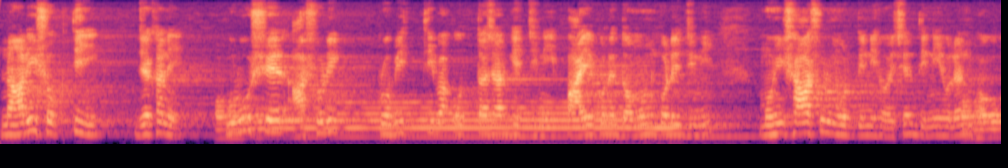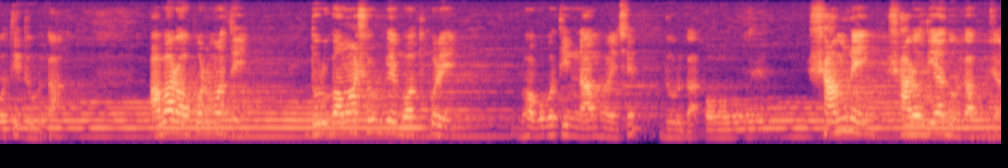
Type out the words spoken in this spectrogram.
নারী শক্তি যেখানে পুরুষের আসরিক প্রবৃত্তি বা অত্যাচারকে যিনি পায়ে করে দমন করে যিনি মহিষাসুর মর্দিনী হয়েছেন, তিনি হলেন ভগবতী দুর্গা। আবার অপর মতে দুর্গমাসুরকে বধ করে ভগবতীর নাম হয়েছে দুর্গা। সামনে শারদীয়া দুর্গাপূজা।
